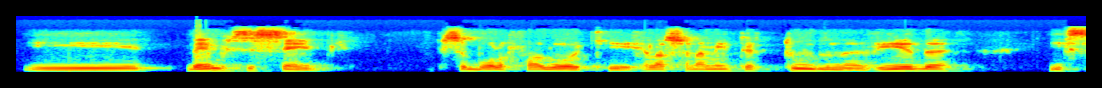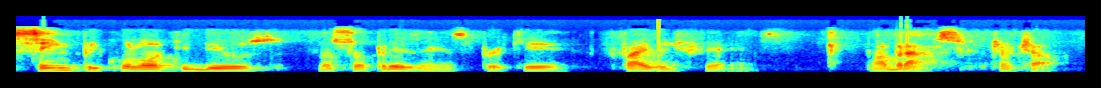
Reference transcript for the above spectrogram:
E lembre-se sempre, o Cebola falou aqui, relacionamento é tudo na vida e sempre coloque Deus na sua presença, porque faz a diferença. Um abraço. Tchau, tchau.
